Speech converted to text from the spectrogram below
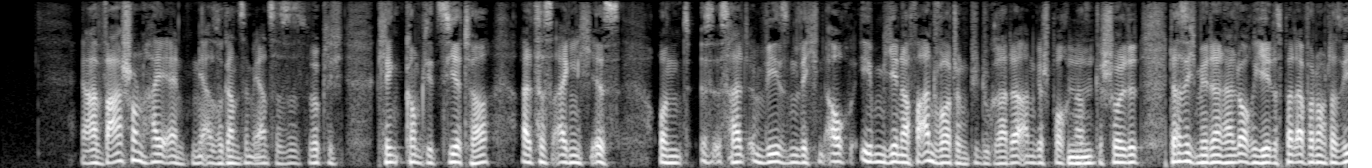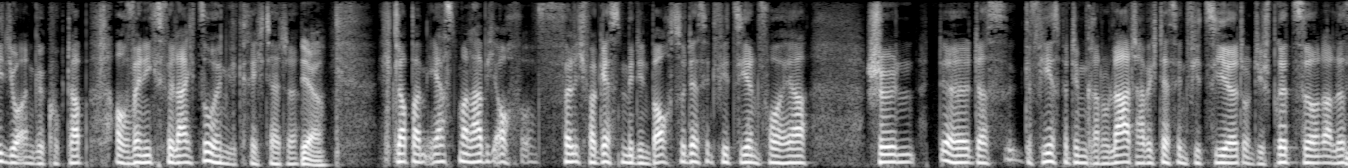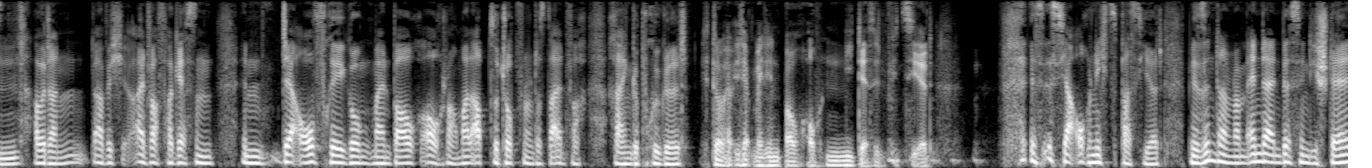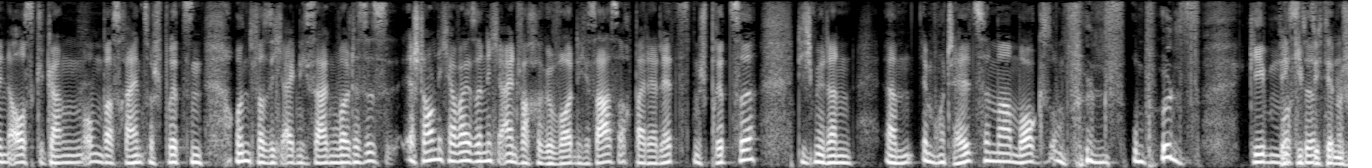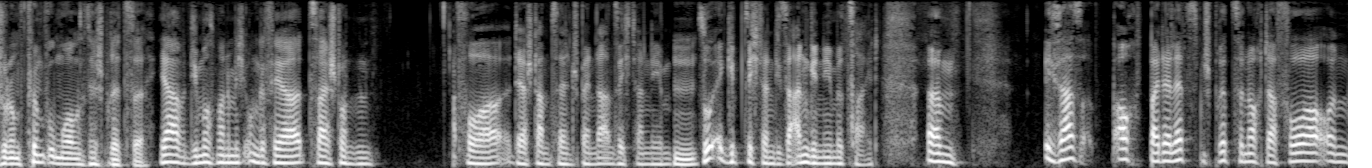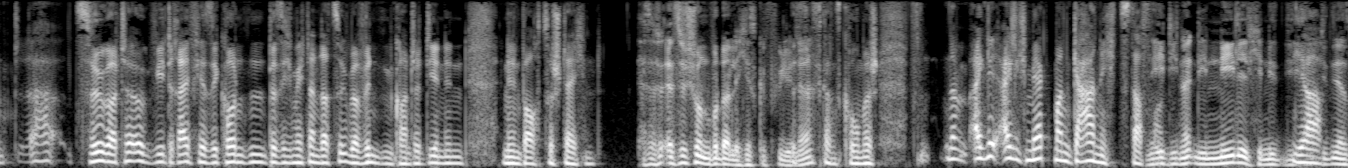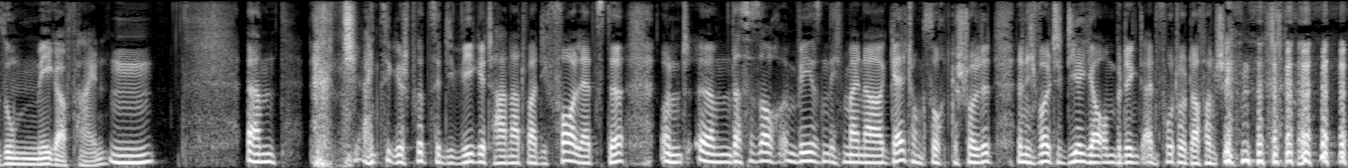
Ja, war schon High-End. Nee, also ganz im Ernst, das ist wirklich, klingt komplizierter, als es eigentlich ist. Und es ist halt im Wesentlichen auch eben jener Verantwortung, die du gerade angesprochen hast, geschuldet, dass ich mir dann halt auch jedes Mal einfach noch das Video angeguckt habe, auch wenn ich es vielleicht so hingekriegt hätte. ja. Ich glaube, beim ersten Mal habe ich auch völlig vergessen, mir den Bauch zu desinfizieren vorher. Schön äh, das Gefäß mit dem Granulat habe ich desinfiziert und die Spritze und alles. Aber dann habe ich einfach vergessen, in der Aufregung meinen Bauch auch nochmal abzutupfen und das da einfach reingeprügelt. Ich glaube, ich habe mir den Bauch auch nie desinfiziert. Es ist ja auch nichts passiert. Mir sind dann am Ende ein bisschen die Stellen ausgegangen, um was reinzuspritzen. Und was ich eigentlich sagen wollte, es ist erstaunlicherweise nicht einfacher geworden. Ich saß auch bei der letzten Spritze, die ich mir dann ähm, im Hotelzimmer morgens um fünf, um fünf geben Wer musste. gibt sich denn schon um 5 Uhr morgens eine Spritze? Ja, die muss man nämlich ungefähr zwei Stunden vor der Stammzellenspende an sich dann nehmen. Mhm. So ergibt sich dann diese angenehme Zeit. Ähm, ich saß auch bei der letzten Spritze noch davor und äh, zögerte irgendwie drei, vier Sekunden, bis ich mich dann dazu überwinden konnte, die in den, in den Bauch zu stechen. Es ist, es ist schon ein wunderliches Gefühl, Das ne? ist ganz komisch. Eigentlich, eigentlich merkt man gar nichts davon. Nee, die, die Nädelchen, die, die, Ja. die sind ja so mega fein. Mhm. Ähm, die einzige Spritze, die wehgetan hat, war die vorletzte. Und ähm, das ist auch im Wesentlichen meiner Geltungssucht geschuldet, denn ich wollte dir ja unbedingt ein Foto davon schicken,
